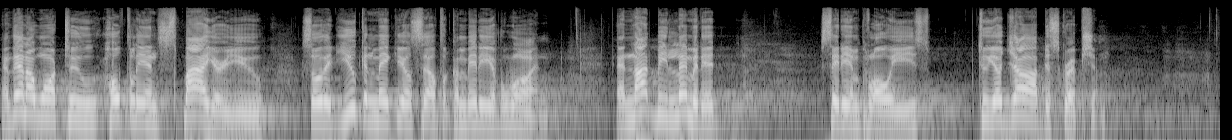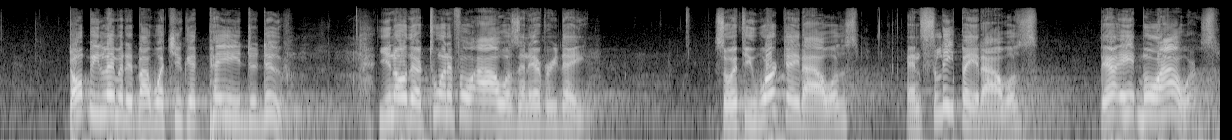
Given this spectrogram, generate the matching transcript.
And then I want to hopefully inspire you so that you can make yourself a committee of one and not be limited, city employees, to your job description. Don't be limited by what you get paid to do. You know, there are 24 hours in every day. So if you work eight hours and sleep eight hours, there are eight more hours.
